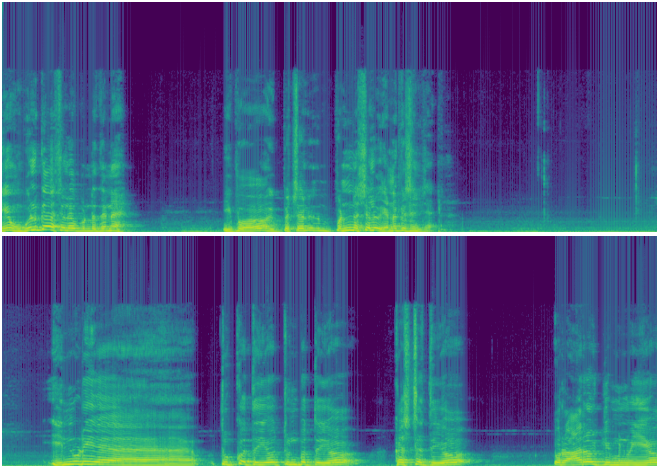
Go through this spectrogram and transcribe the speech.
ஏன் உங்களுக்காக செலவு பண்ணுறது தானே இப்போது இப்போ செலவு பண்ண செலவு எனக்கு செஞ்சேன். என்னுடைய துக்கத்தையோ துன்பத்தையோ கஷ்டத்தையோ ஒரு ஆரோக்கியமின்மையோ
